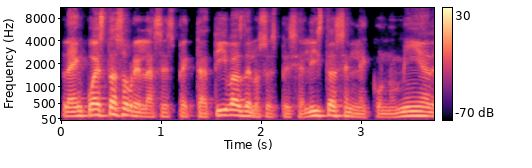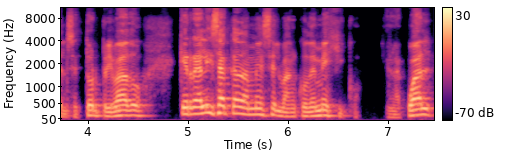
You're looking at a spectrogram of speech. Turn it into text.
la encuesta sobre las expectativas de los especialistas en la economía del sector privado que realiza cada mes el Banco de México en la cual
